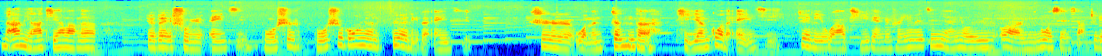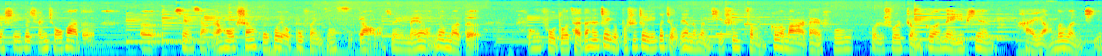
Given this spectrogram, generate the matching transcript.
那阿米拉体验完呢，绝对属于 A 级，不是不是攻略略里的 A 级，是我们真的体验过的 A 级。这里我要提一点，就是因为今年由于厄尔尼诺现象，这个是一个全球化的呃现象，然后珊瑚会有部分已经死掉了，所以没有那么的丰富多彩。但是这个不是这一个酒店的问题，是整个马尔代夫或者说整个那一片海洋的问题。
